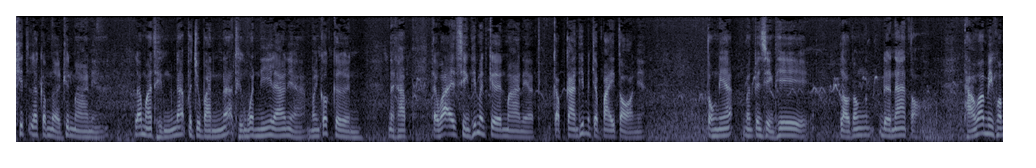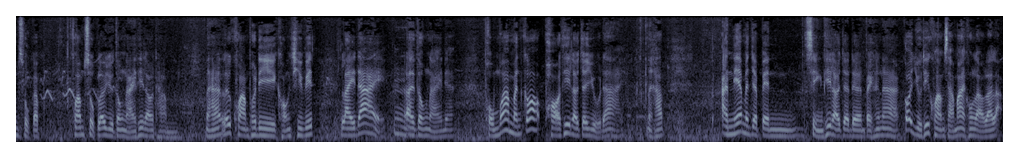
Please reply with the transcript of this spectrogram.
คิดแล้วกำเนิดขึ้นมาเนี่ยแล้วมาถึงณปัจจุบันณถึงวันนี้แล้วเนี่ยมันก็เกินนะครับ แต่ว่าไอ้สิ่งที่มันเกินมาเนี่ยกับการที่มันจะไปต่อเนี่ยตรงเนี้ยมันเป็นสิ่งที่เราต้องเดินหน้าต่อ ถามว่ามีความสุขกับความสุขเราอยู่ตรงไหนที่เราทำนะฮะหรือความพอดีของชีวิตรายได้อืมอะไรตรงไหนเนี่ยผมว่ามันก็พอที่เราจะอยู่ได้นะครับ อันเนี้ยมันจะเป็นสิ่งที่เราจะเดินไปข้างหน้า ก็อยู่ที่ความสามารถของเราแล้วล่ะ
